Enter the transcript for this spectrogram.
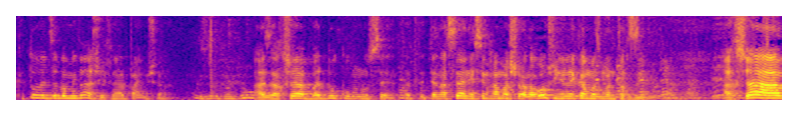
כתוב את זה במדרש לפני אלפיים שנה. אז עכשיו בדוק ומנוסה. תנסה, אני אשים לך משהו על הראש, נראה כמה זמן תחזיק. עכשיו,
